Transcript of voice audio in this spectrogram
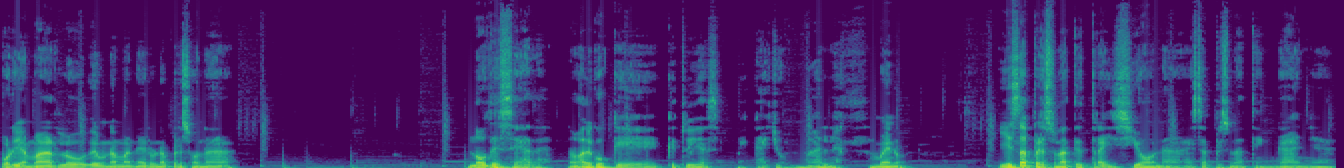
por llamarlo de una manera, una persona no deseada, ¿no? algo que, que tú digas, me cayó mal. bueno, y esa persona te traiciona, esa persona te engaña.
